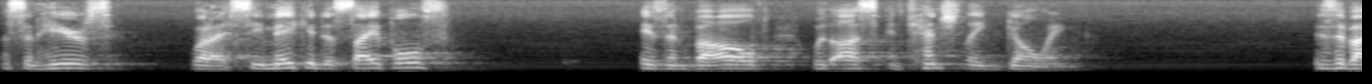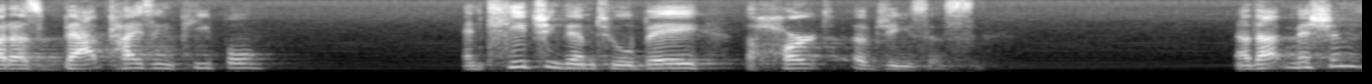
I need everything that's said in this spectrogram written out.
Listen, here's what I see making disciples is involved with us intentionally going it is about us baptizing people and teaching them to obey the heart of Jesus. Now, that mission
